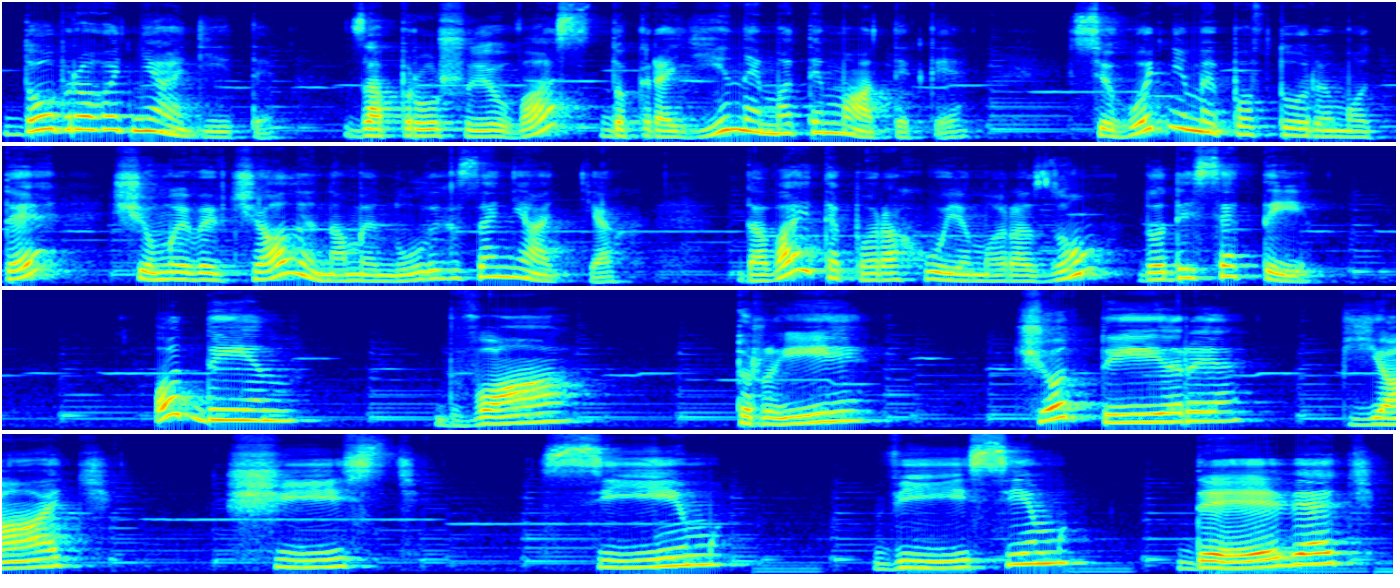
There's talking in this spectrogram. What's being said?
Доброго дня, діти! Запрошую вас до країни математики. Сьогодні ми повторимо те, що ми вивчали на минулих заняттях. Давайте порахуємо разом до десяти. Один, два, три, чотири, п'ять, шість, сім, вісім, дев'ять,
